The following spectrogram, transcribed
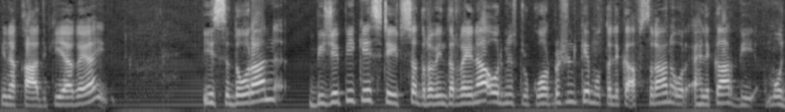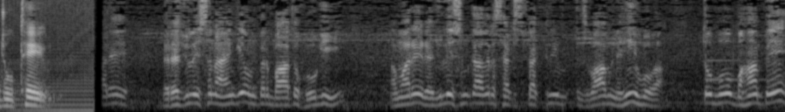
انعقاد کیا گیا۔ اس دوران بی جے پی کے اسٹیٹ صدر رویندر رینا اور میونسپل کارپوریشن کے متعلقہ افسران اور اہلکار بھی موجود تھے۔ ہمارے ریجولیشن آئیں گے، ان پر بات ہوگی۔ ہمارے ریجولیشن کا اگر سیٹسفیکٹری جواب نہیں ہوا، تو وہ وہاں پہ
